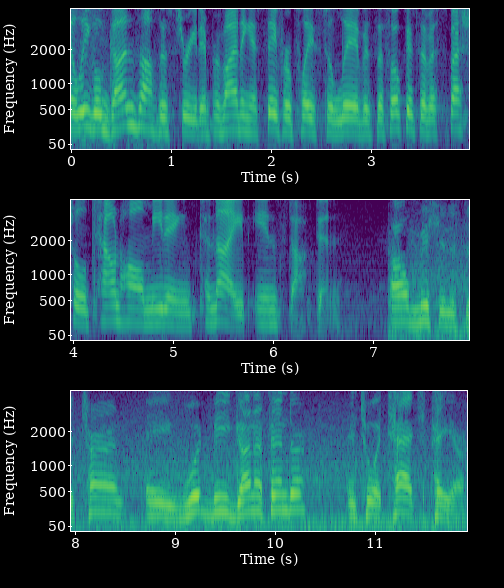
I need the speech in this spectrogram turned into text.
Illegal guns off the street and providing a safer place to live is the focus of a special town hall meeting tonight in Stockton. Our mission is to turn a would-be gun offender into a taxpayer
